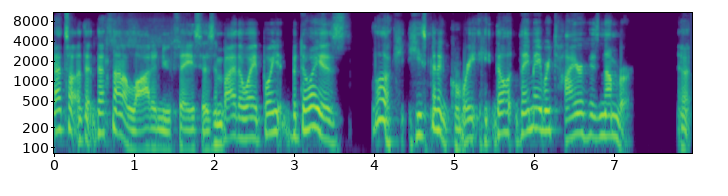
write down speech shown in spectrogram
That's all, that's not a lot of new faces. And by the way, boy, Bedoya is look, he's been a great. He, they may retire his number uh,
